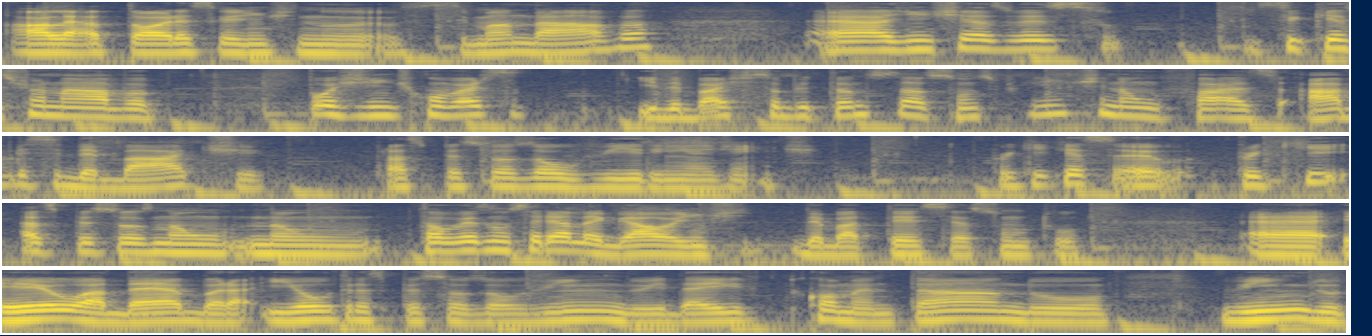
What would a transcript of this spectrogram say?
aleatórias que a gente no, se mandava, é, a gente às vezes se questionava, poxa, a gente conversa e debate sobre tantos assuntos, por que a gente não faz, abre esse debate para as pessoas ouvirem a gente? Por que, que, por que as pessoas não, não. Talvez não seria legal a gente debater esse assunto, é, eu, a Débora e outras pessoas ouvindo, e daí comentando, vindo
